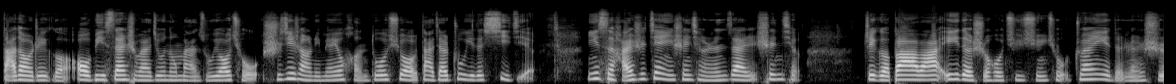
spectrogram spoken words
达到这个澳币三十万就能满足要求。实际上里面有很多需要大家注意的细节，因此还是建议申请人在申请这个八八八 A 的时候去寻求专业的人士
